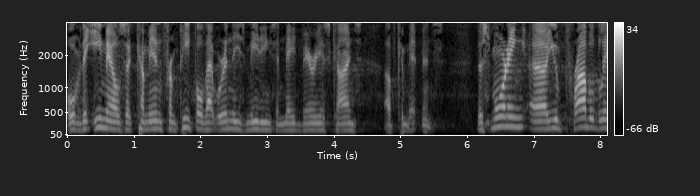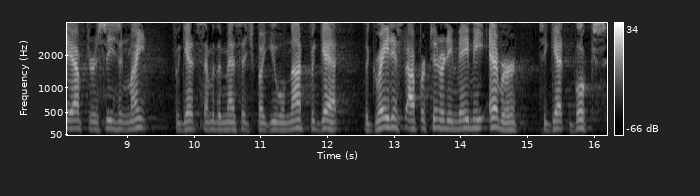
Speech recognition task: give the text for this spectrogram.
over the emails that come in from people that were in these meetings and made various kinds of commitments. This morning, uh, you probably, after a season, might forget some of the message, but you will not forget the greatest opportunity, maybe ever, to get books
